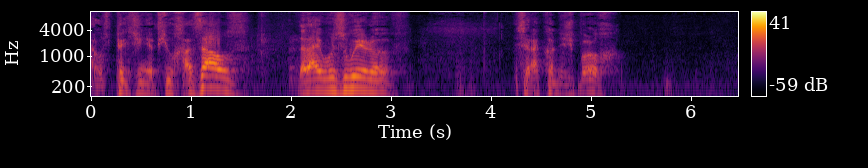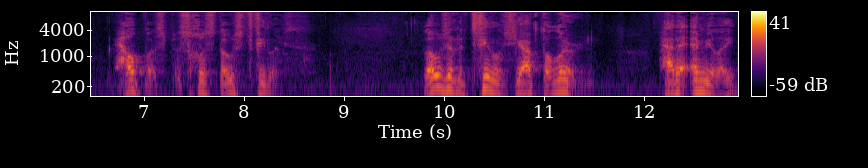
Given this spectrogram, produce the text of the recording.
I was picturing a few chazals that I was aware of. I said, HaKadosh Baruch, help us, b'schus those tefillahs. Those are the tefillahs you have to learn how to emulate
